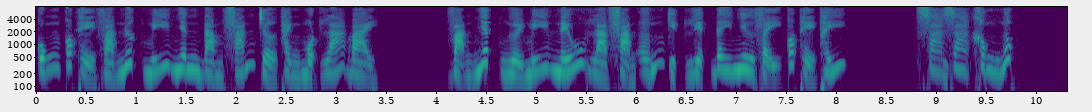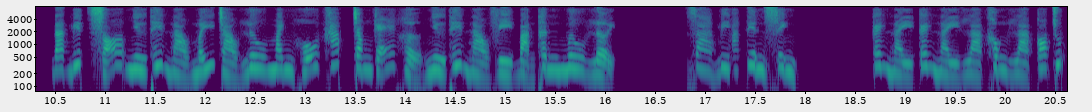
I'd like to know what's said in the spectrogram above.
Cũng có thể và nước Mỹ nhân đàm phán trở thành một lá bài. Vạn nhất người Mỹ nếu là phản ứng kịch liệt đây như vậy có thể thấy. Xa ra không ngốc. Đã biết rõ như thế nào mấy trào lưu manh hố kháp trong kẽ hở như thế nào vì bản thân mưu lợi. Gia bi tiên sinh. Cái này cái này là không là có chút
